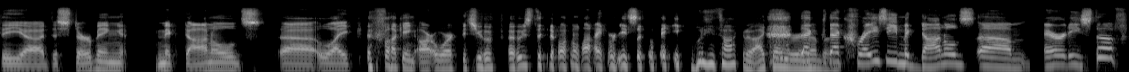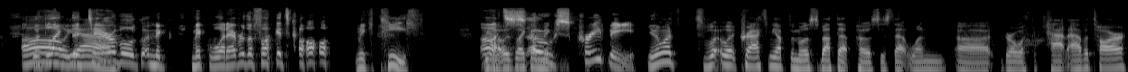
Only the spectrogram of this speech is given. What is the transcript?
the uh, disturbing McDonald's uh, like fucking artwork that you have posted online recently? what are you talking about i can't even that, remember that crazy McDonald's um, parody stuff oh, with like the yeah. terrible Mc, Mc whatever the fuck it's called. mcteeth Oh, Yeah, it was like a so Mc- creepy. You know what, what? What cracked me up the most about that post is that one uh, girl with the cat avatar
